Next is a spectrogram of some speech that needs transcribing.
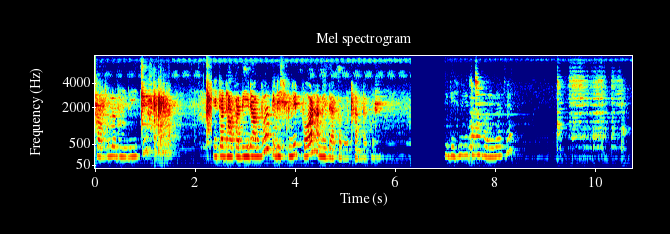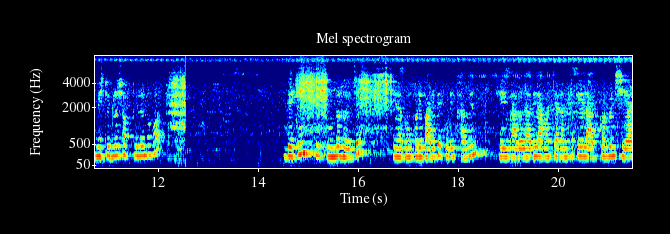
সবগুলো দিয়ে দিয়েছি। এটা ঢাকা দিয়ে রাখব, তিরিশ মিনিট পর আমি দেখাবো ঠান্ডা করে। তিরিশ মিনিট আমার হয়ে গেছে। মিষ্টিগুলো সব তুলে নেব। দেখুন কি সুন্দর হয়েছে। এরকম করে বাড়িতে করে খাবেন। খেয়ে ভালো লাগলে আমার চ্যানেলটাকে লাইক করবেন, শেয়ার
